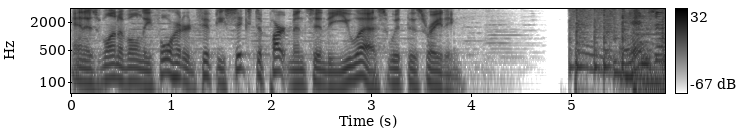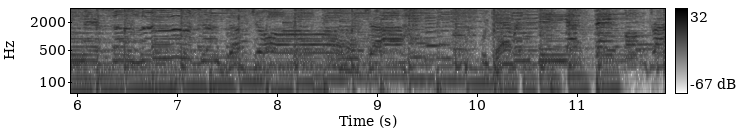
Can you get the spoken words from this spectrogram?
and is one of only 456 departments in the U.S. with this rating. Engineered solutions of Georgia. We guarantee a dry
